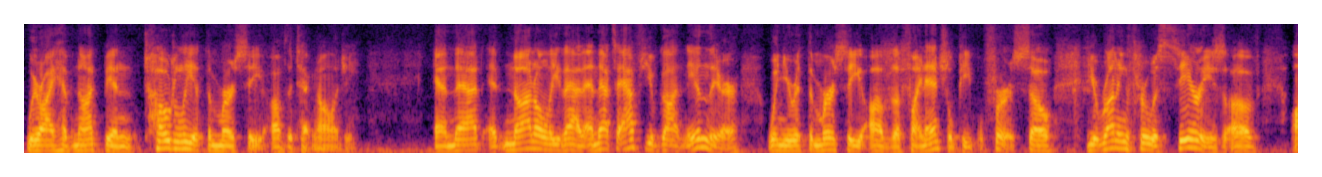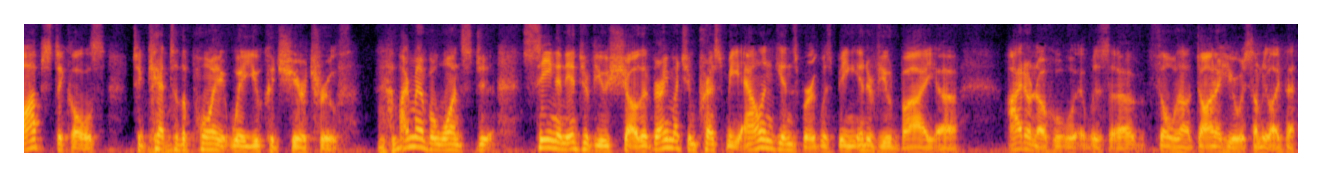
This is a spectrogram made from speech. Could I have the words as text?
where I have not been totally at the mercy of the technology. And that, and not only that, and that's after you've gotten in there when you're at the mercy of the financial people first. So you're running through a series of obstacles to get mm-hmm. to the point where you could share truth. Mm-hmm. I remember once do, seeing an interview show that very much impressed me. Allen Ginsberg was being interviewed by, uh, I don't know who, it was uh, Phil Donahue or somebody like that.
